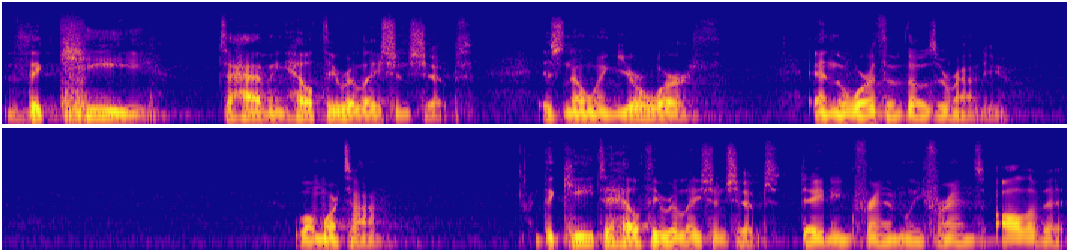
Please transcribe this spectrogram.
The key to having healthy relationships is knowing your worth and the worth of those around you. One more time. The key to healthy relationships, dating, family, friends, all of it,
